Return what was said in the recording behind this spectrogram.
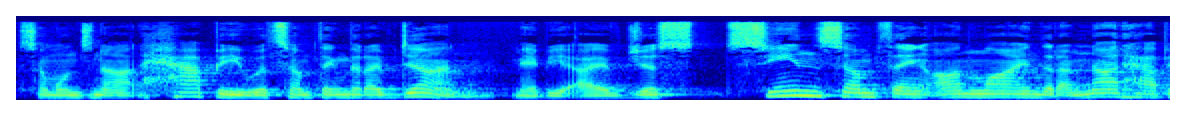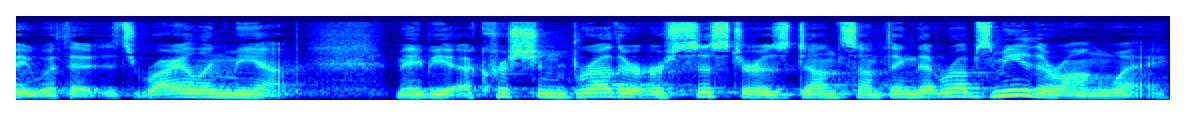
Someone's not happy with something that I've done. Maybe I've just seen something online that I'm not happy with it. It's riling me up. Maybe a Christian brother or sister has done something that rubs me the wrong way.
